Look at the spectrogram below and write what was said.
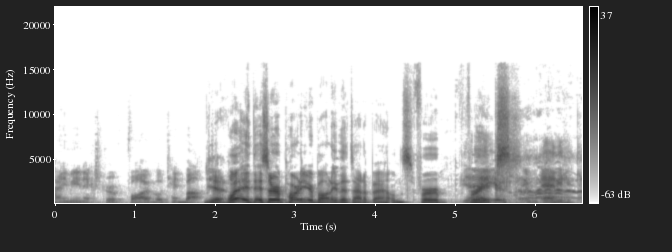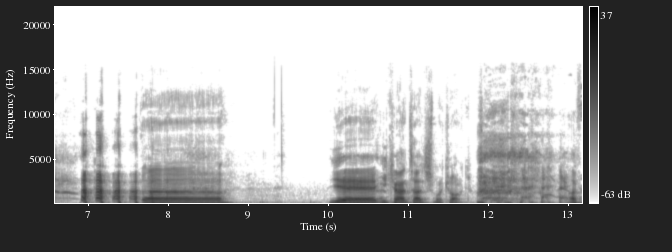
pay me an extra five or ten bucks. Yeah. what i- is there a part of your body that's out of bounds for Yeah, freaks? you're- Man, Uh, yeah, you can't touch my cock. I've,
